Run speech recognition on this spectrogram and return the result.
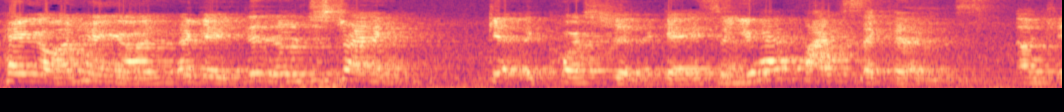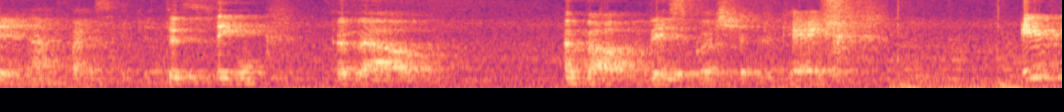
hang on. Hang on. Okay. I'm just trying to get a question. Okay. So you have five seconds Okay, I have five seconds. to think about about this question. Okay. If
